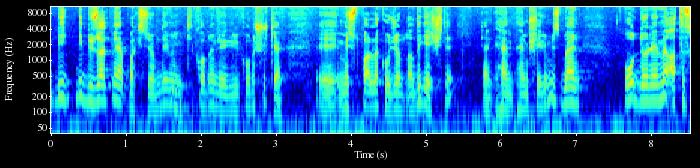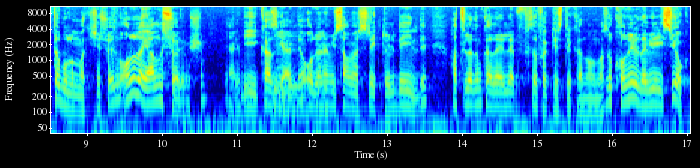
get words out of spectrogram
bir, bir düzeltme yapmak istiyorum. Deminki konuyla ilgili konuşurken e, Mesut Parlak Hoca'nın adı geçti. Yani hem hemşerimiz. Ben o döneme atıfta bulunmak için söyledim. Onu da yanlış söylemişim. Yani bir ikaz geldi. O dönem İstanbul Üniversitesi rektörü değildi. Hatırladığım kadarıyla tıp fakültesi dekanı olması. Konuyla da bir ilgisi yok.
